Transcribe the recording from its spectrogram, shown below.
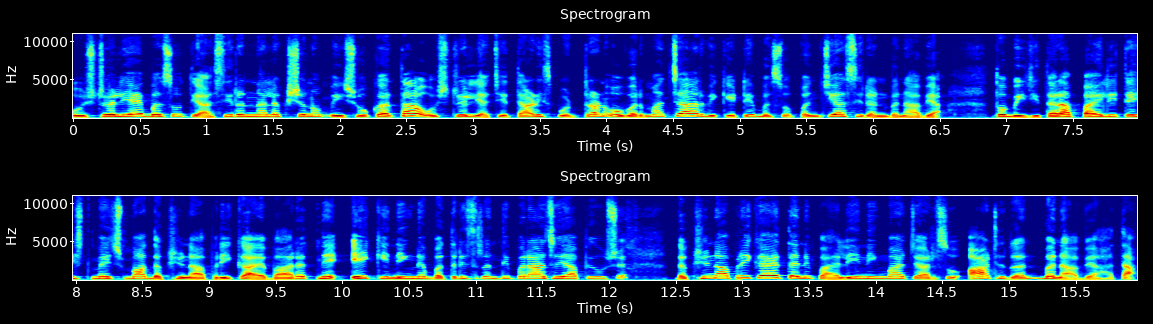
ઓસ્ટ્રેલિયાએ બસો ત્યાસી રનના લક્ષ્યનો પીછો કરતા ઓસ્ટ્રેલિયા છેતાળીસ પોઈન્ટ ત્રણ ઓવરમાં ચાર વિકેટે બસો પંચ્યાસી રન બનાવ્યા. તો બીજી તરફ પહેલી ટેસ્ટ મેચમાં દક્ષિણ આફ્રિકાએ ભારતને એક ઇનિંગને બત્રીસ રનથી પરાજય આપ્યો છે. દક્ષિણ આફ્રિકાએ તેની પહેલી ઇનિંગમાં ચારસો આઠ રન બનાવ્યા હતા.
